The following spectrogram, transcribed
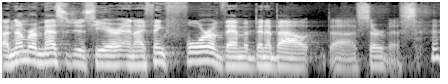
a number of messages here, and I think four of them have been about uh, service.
